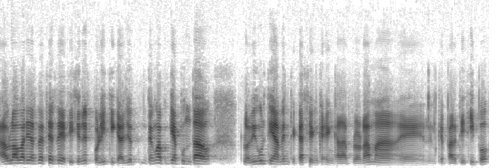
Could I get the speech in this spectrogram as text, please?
ha hablado varias veces de decisiones políticas. Yo tengo aquí apuntado lo digo últimamente casi en, cada programa eh, en el que participo,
